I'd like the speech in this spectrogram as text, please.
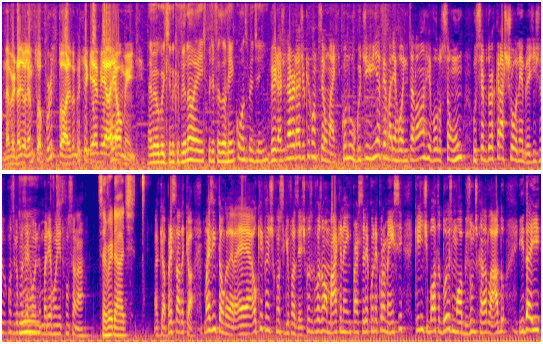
Na verdade, eu lembro só por história, nunca cheguei a ver ela realmente. É meu Gutinho que viu, não, a gente podia fazer um reencontro pra dia, hein? Verdade, na verdade, o que aconteceu, Mike? Quando o Gutinho ia ver a Maria Juanita lá na Revolução 1, o servidor crashou, lembra? A gente não conseguiu fazer hum. a Maria Juanita funcionar. Isso é verdade. Aqui, ó, pra esse lado aqui, ó. Mas então, galera, é, o que, que a gente conseguiu fazer? A gente conseguiu fazer uma máquina em parceria com o Necromancy, que a gente bota dois mobs, um de cada lado, e daí,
